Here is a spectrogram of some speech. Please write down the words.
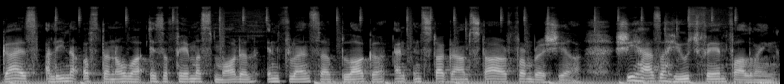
Guys, Alena Ostanova is a famous model, influencer, blogger, and Instagram star from Russia. She has a huge fan following.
